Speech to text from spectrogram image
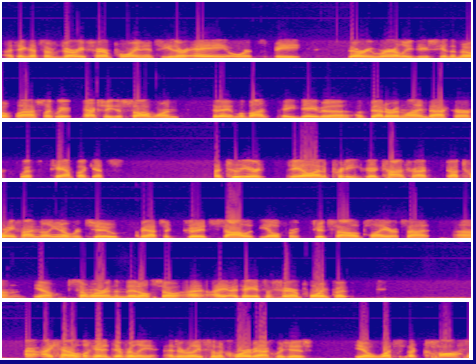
I think that's a very fair point. It's either A or it's B. Very rarely do you see the middle class. Like we actually just saw one today. Lavonte David, a, a veteran linebacker with Tampa, gets a two-year deal at a pretty good contract, about twenty five million over two. I mean, that's a good, solid deal for a good, solid player. It's not, um, you know, somewhere in the middle. So I, I think it's a fair point, but I, I kind of look at it differently as it relates to the quarterback, which is, you know, what's the cost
